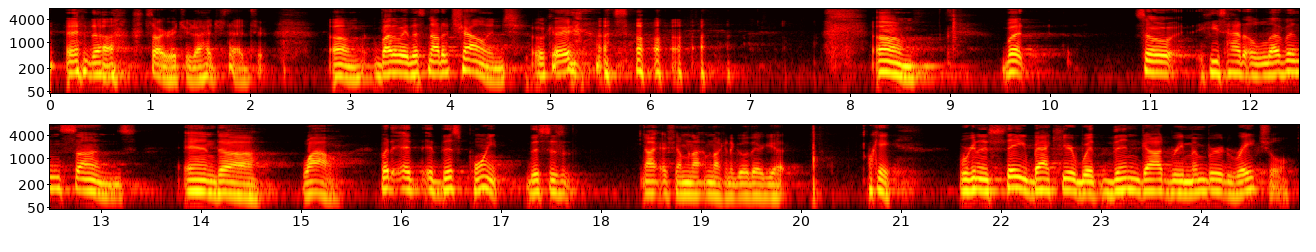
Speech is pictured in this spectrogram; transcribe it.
and uh, sorry, Richard, I just had to. Um, by the way, that's not a challenge, okay? so, um, but so he's had 11 sons, and uh, wow. But at, at, this point, this is actually, I'm not, I'm not going to go there yet. Okay, we're going to stay back here with then God remembered Rachel,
